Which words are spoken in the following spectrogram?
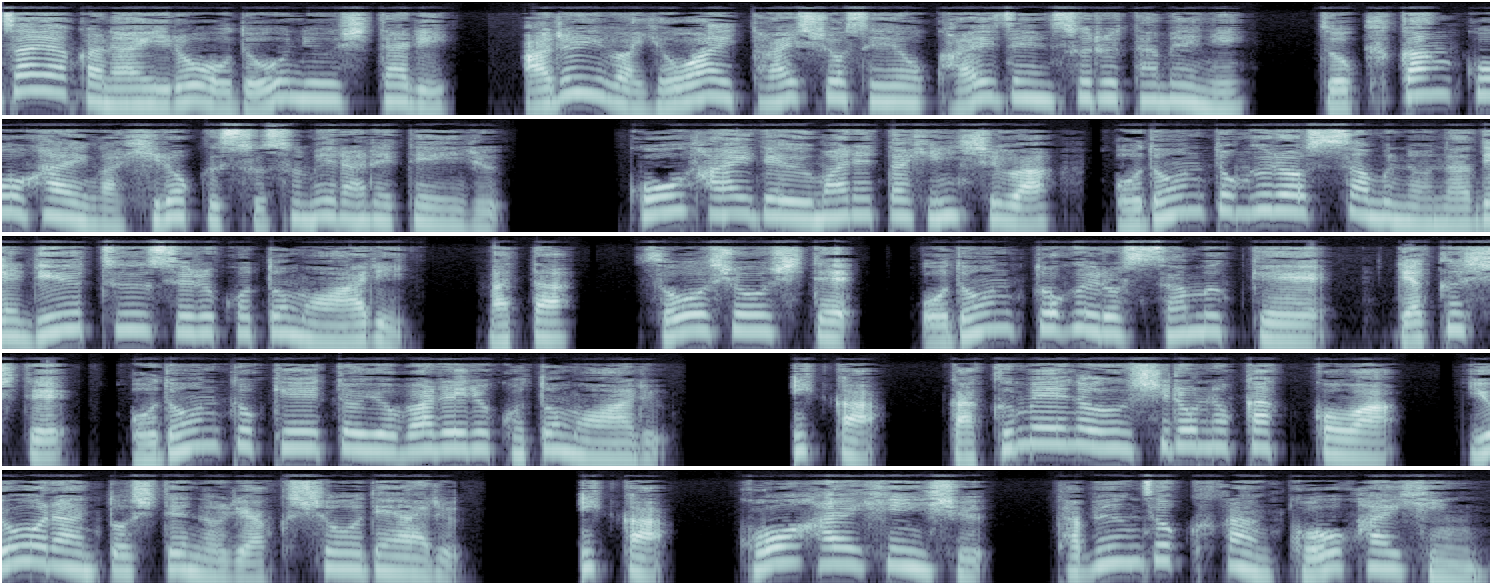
鮮やかな色を導入したり、あるいは弱い対処性を改善するために、属間交配が広く進められている。交配で生まれた品種は、オドントグロッサムの名で流通することもあり、また、総称して、オドントグロッサム系、略してオドント系と呼ばれることもある。以下、学名の後ろの括弧は、洋蘭としての略称である。以下、後輩品種、多分属間後輩品。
